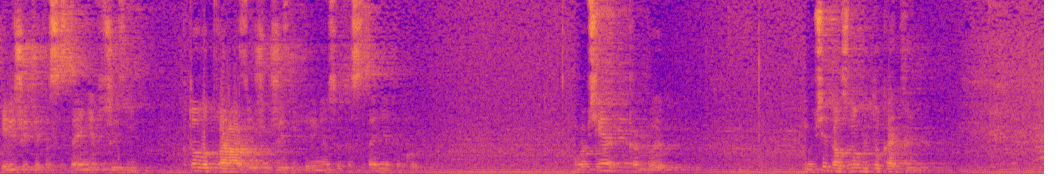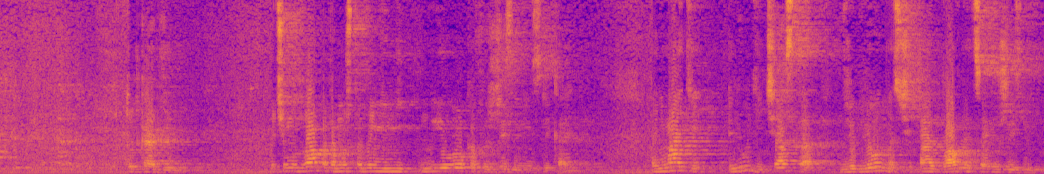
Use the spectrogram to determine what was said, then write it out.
пережить это состояние в жизни? Кто вот два раза уже в жизни перенес это состояние такое? Вообще, как бы, вообще должно быть только один. Только один. Почему два? Потому что вы не, не, ну, и уроков из жизни не извлекаете. Понимаете, люди часто влюбленность считают главной целью жизни.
